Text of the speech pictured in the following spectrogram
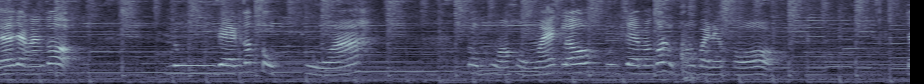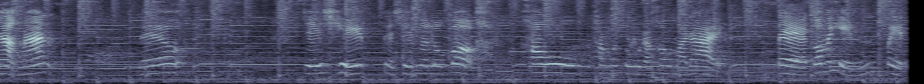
แล้วจากนั้นก็ลุงแดนก็ตบหัวตบหัวของแม็กแล้วกุญแจมันก็หลุดเข้าไปในคอ จากนั้นแล้วเจเชฟแต่เชฟนรกก็เข้าทางประตูแต่เข้ามาได้ แต่ก็ไม่เห็นเป็ด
